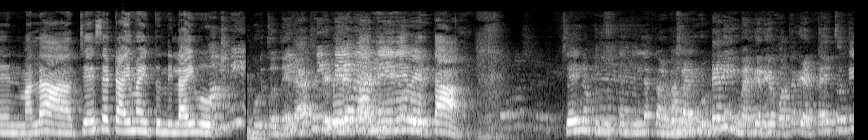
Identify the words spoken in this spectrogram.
నేను మళ్ళా చేసే టైం అవుతుంది లైవ్. పెడతా నేనే పెడతా. చేయనొప్పి పుట్టే గిల్లకమ్మ మరి ఉంటది. మరి రేపు పొద్దున ఎట్ట అవుతుంది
